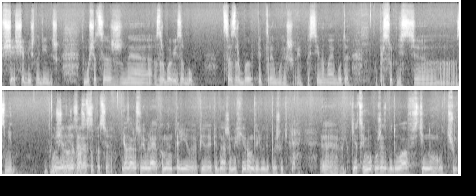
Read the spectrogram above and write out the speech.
ще, ще більш надійніше. Тому що це ж не зробив і забув. Це зробив, підтримуєш. І постійно має бути присутність е, змін. Тому Ну, що я зараз- працює. Я зараз уявляю коментарі під, під нашим ефіром, де люди пишуть: е, Яценюк уже збудував стіну. От чу-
